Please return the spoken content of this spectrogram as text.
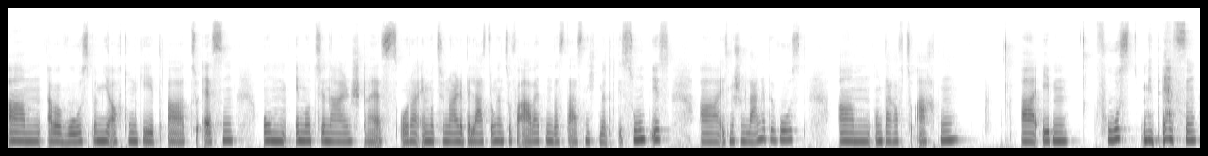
Ähm, aber wo es bei mir auch darum geht, äh, zu essen, um emotionalen Stress oder emotionale Belastungen zu verarbeiten, dass das nicht mehr gesund ist, äh, ist mir schon lange bewusst. Ähm, und darauf zu achten, äh, eben Frust mit Essen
